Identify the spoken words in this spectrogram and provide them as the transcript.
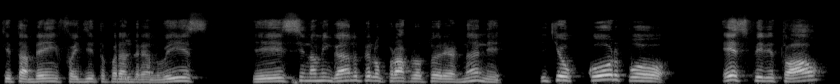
que também foi dita por André Luiz, e, se não me engano, pelo próprio Dr. Hernani, de que o corpo espiritual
